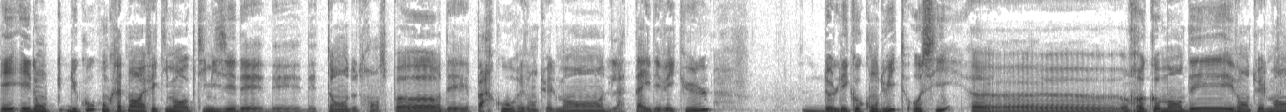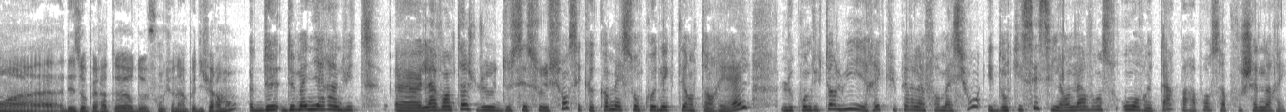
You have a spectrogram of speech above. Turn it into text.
Et, et, donc, du coup, concrètement, effectivement, optimiser des, des, des temps de transport, des parcours éventuellement, de la taille des véhicules de l'éco-conduite aussi, euh, recommander éventuellement à, des opérateurs de fonctionner un peu différemment? De, manière induite. Euh, l'avantage de, ces solutions, c'est que comme elles sont connectées en temps réel, le conducteur, lui, il récupère l'information et donc il sait s'il est en avance ou en retard par rapport à sa prochaine arrêt.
